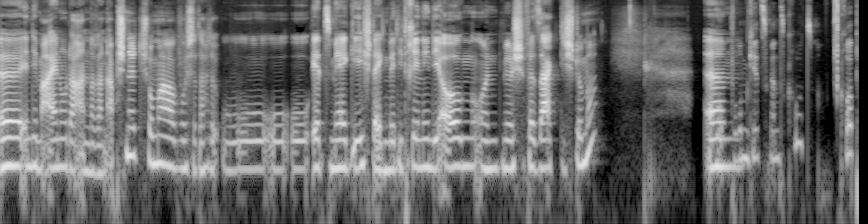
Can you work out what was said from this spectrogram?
äh, in dem einen oder anderen Abschnitt schon mal, wo ich so dachte, oh, oh, oh, jetzt mehr gehe, steigen mir die Tränen in die Augen und mir versagt die Stimme. Ähm, Worum geht's ganz kurz? Grob?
